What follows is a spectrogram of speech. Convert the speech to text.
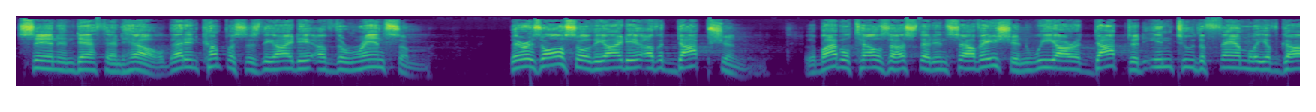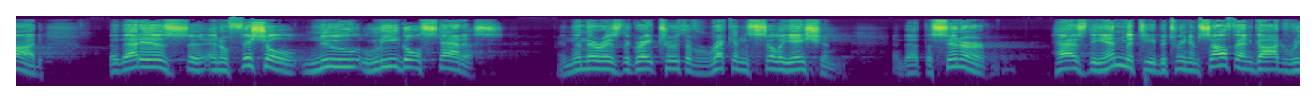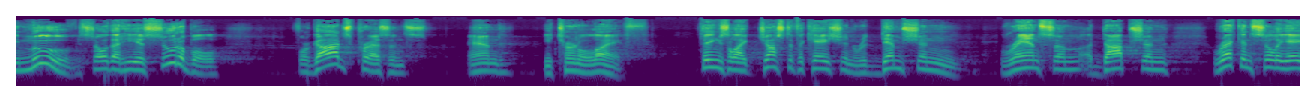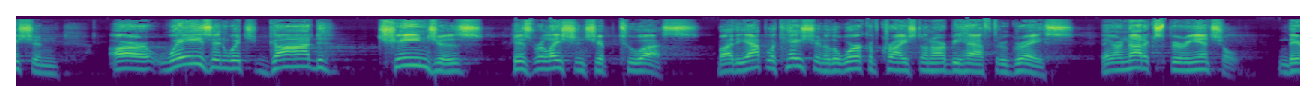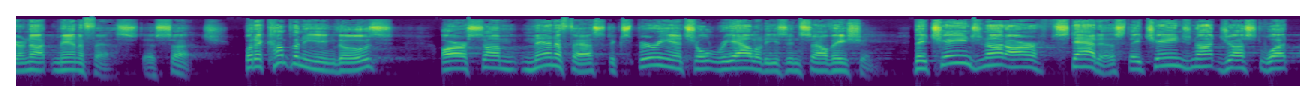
sin and death and hell. That encompasses the idea of the ransom. There is also the idea of adoption. The Bible tells us that in salvation we are adopted into the family of God. That is an official new legal status. And then there is the great truth of reconciliation, that the sinner has the enmity between himself and God removed so that he is suitable for God's presence and eternal life. Things like justification, redemption, ransom, adoption, reconciliation are ways in which God changes his relationship to us by the application of the work of Christ on our behalf through grace. They are not experiential. They are not manifest as such. But accompanying those are some manifest experiential realities in salvation. They change not our status. They change not just what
